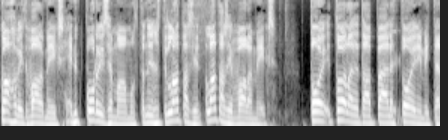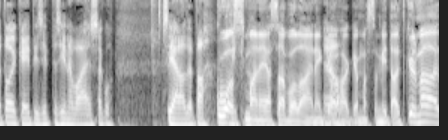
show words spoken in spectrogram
kahvit valmiiksi. Ei nyt porisemaan, mutta niin sanotusti latasin, latasin valmiiksi. Toi, toi laitetaan päälle toi nimittäin, toi keitin sitten siinä vaiheessa, kun siellä otetaan. Kuosmanen ja Savolainen käy Joo. hakemassa mitalit. Kyllä mä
